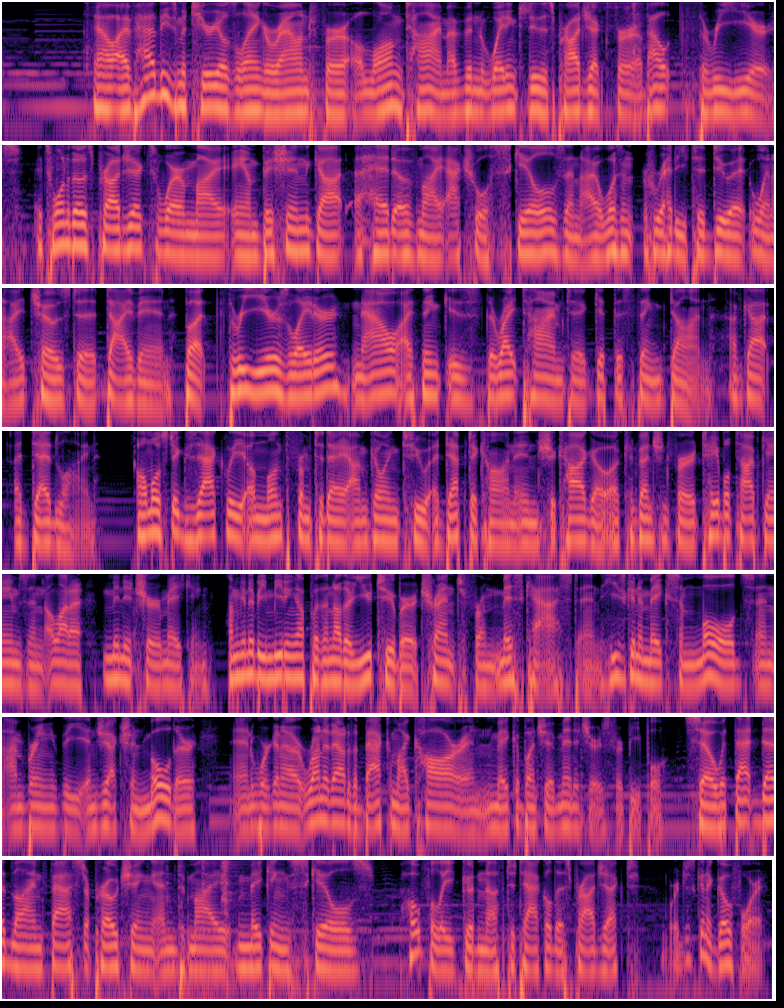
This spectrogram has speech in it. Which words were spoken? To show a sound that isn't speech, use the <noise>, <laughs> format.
Now, I've had these materials laying around for a long time. I've been waiting to do this project for about three years. It's one of those projects where my ambition got ahead of my actual skills, and I wasn't <laughs> ready to do it when I chose to dive in. But three years later, now I think is the right time to get this thing done. I've got a deadline almost exactly a month from today, I'm going to Adepticon in Chicago, a convention for tabletop games and a lot of miniature making. I'm going to be meeting up with another YouTuber, Trent from Miscast, and he's going to make some molds, and I'm bringing the injection molder, and we're going to run it out of the back of my car and make a bunch of miniatures for people. So, with that deadline fast approaching and my making skills hopefully good enough to tackle this project, we're just going to go for it.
